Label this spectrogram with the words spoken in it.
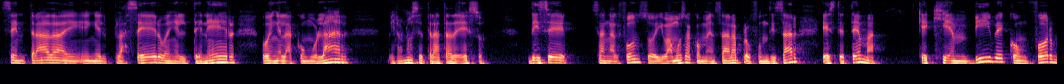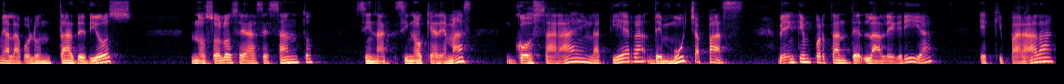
centrada en, en, el placer o en el tener o en el acumular, pero no se trata de eso. Dice San Alfonso, y vamos a comenzar a profundizar este tema, que quien vive conforme a la voluntad de Dios, no solo se hace santo, sino que además gozará en la tierra de mucha paz Ven qué importante la alegría equiparada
